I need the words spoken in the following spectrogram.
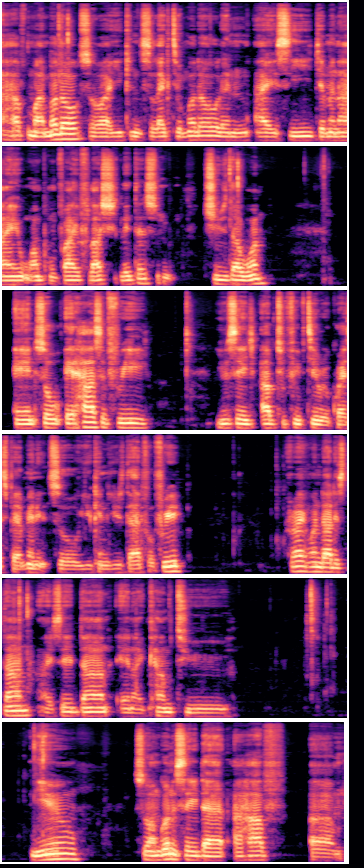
I have my model, so uh, you can select your model and I see Gemini 1.5 Flash latest, choose that one. And so it has a free usage up to 50 requests per minute, so you can use that for free. All right, when that is done, I say done and I come to new. So I'm going to say that I have um,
